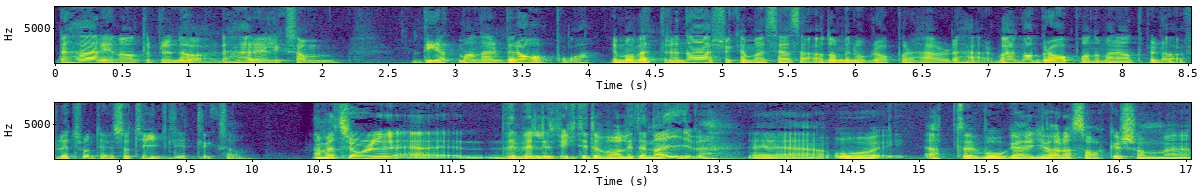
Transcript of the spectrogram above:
Det här är en entreprenör. Det här är liksom det man är bra på. Är man veterinär så kan man säga så här. Ja, de är nog bra på det här och det här. Vad är man bra på när man är entreprenör? För det tror inte jag är så tydligt liksom. Ja, men jag tror eh, det är väldigt viktigt att vara lite naiv. Eh, och att våga göra saker som, eh,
